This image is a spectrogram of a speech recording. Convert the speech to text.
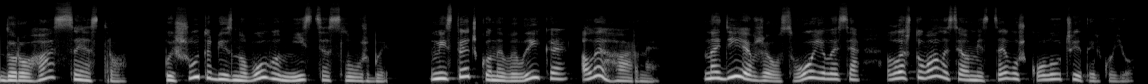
Дорога сестро, пишу тобі з нового місця служби. Містечко невелике, але гарне. Надія вже освоїлася, влаштувалася у місцеву школу учителькою.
